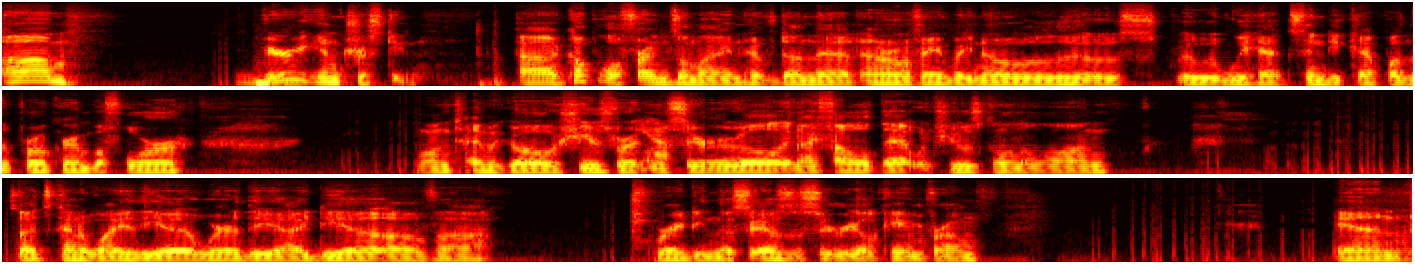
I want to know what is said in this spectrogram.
Um, very interesting. Uh, a couple of friends of mine have done that. I don't know if anybody knows. We had Cindy Koepp on the program before, a long time ago. She was writing Yeah. a serial, and I followed that when she was going along. So that's kind of why the uh, where the idea of uh, writing this as a serial came from. And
